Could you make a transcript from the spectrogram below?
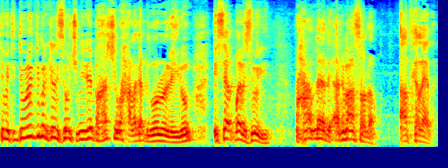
Dabeete dowladdii markii la soo jabiyay bahashi waxaa laga dhigoon laynoon isaaq baa la soo yidhi. Maxaad leedahay arrimahaasoo dhan aad ka leedahay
